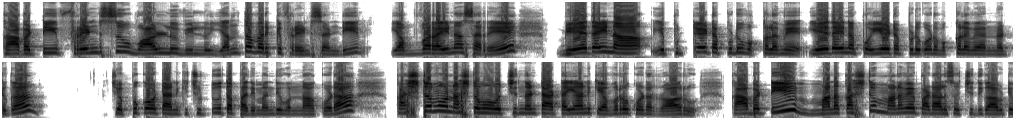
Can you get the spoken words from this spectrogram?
కాబట్టి ఫ్రెండ్స్ వాళ్ళు వీళ్ళు ఎంతవరకు ఫ్రెండ్స్ అండి? ఎవరైనా సరే ఏదైనా పుట్టేటప్పుడు ఒక్కలమే ఏదైనా పోయేటప్పుడు కూడా ఒక్కలమే అన్నట్టుగా చెప్పుకోవటానికి చుట్టూత పది మంది ఉన్నా కూడా కష్టమో నష్టమో వచ్చిందంటే ఆ టయానికి ఎవరు కూడా రారు. కాబట్టి మన కష్టం మనమే పడాల్సి వచ్చింది కాబట్టి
